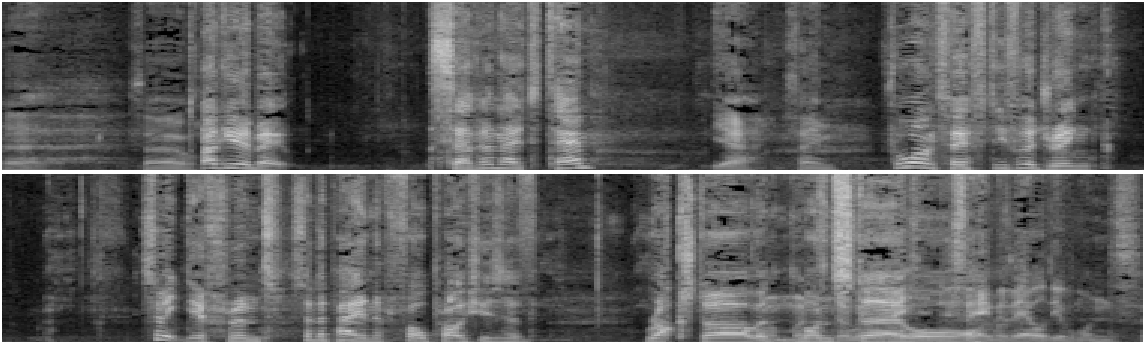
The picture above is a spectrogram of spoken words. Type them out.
Uh, so, I'll give it about seven out of ten yeah, same. for one fifty for a drink. something different. So they're paying the full prices of Rockstar and Monster, basically or the same as all the other ones.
